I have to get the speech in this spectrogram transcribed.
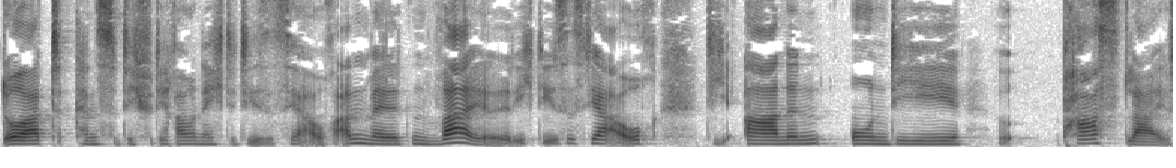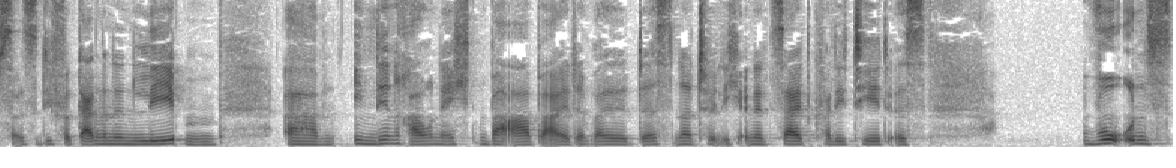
Dort kannst du dich für die Rauhnächte dieses Jahr auch anmelden, weil ich dieses Jahr auch die Ahnen und die Past Lives, also die vergangenen Leben, ähm, in den Rauhnächten bearbeite, weil das natürlich eine Zeitqualität ist, wo uns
